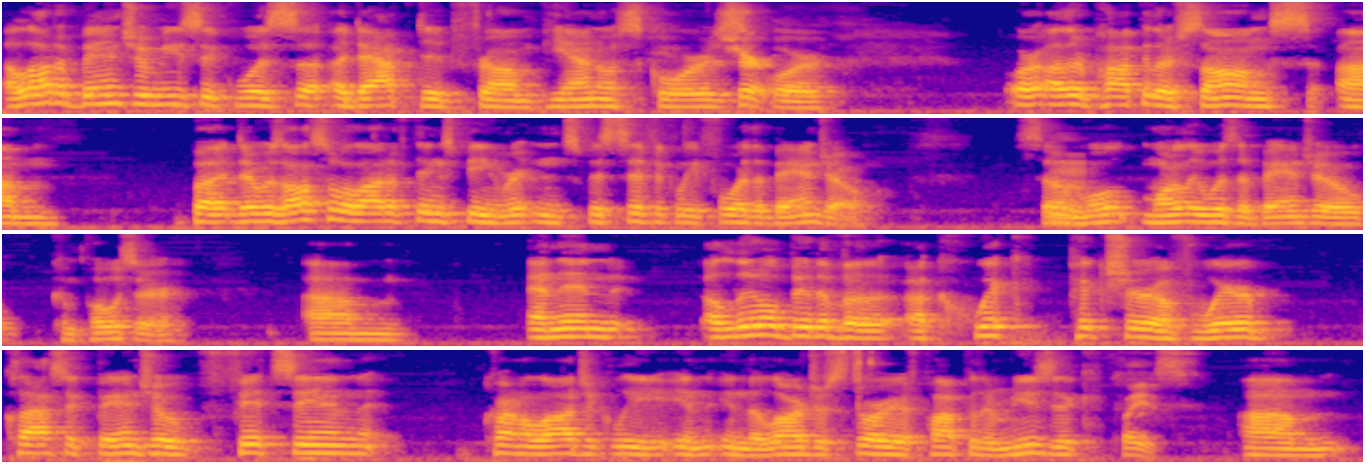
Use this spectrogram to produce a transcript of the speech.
a lot of banjo music was uh, adapted from piano scores Sure. or or other popular songs. Um, but there was also a lot of things being written specifically for the banjo. So Hmm. Mor- Morley was a banjo composer. Um, and then a little bit of a, a quick picture of where classic banjo fits in chronologically in, in the larger story of popular music Please. um,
